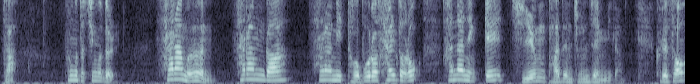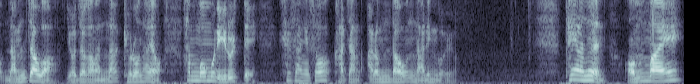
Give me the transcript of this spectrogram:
자, 푸른것도 친구들, 사람은 사람과 사람이 더불어 살도록 하나님께 지음 받은 존재입니다. 그래서 남자와 여자가 만나 결혼하여 한 몸을 이룰 때 세상에서 가장 아름다운 날인 거예요. 태아는 엄마의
